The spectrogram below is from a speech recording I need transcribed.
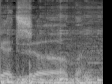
get some.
